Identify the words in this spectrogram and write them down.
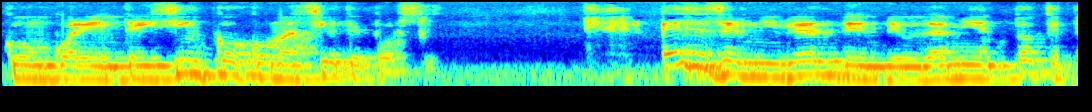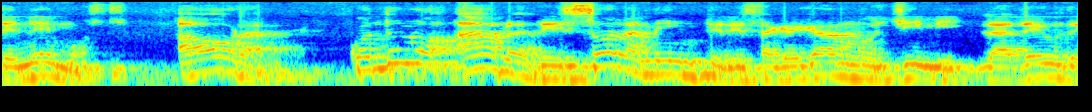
con 45,7%. Ese es el nivel de endeudamiento que tenemos. Ahora, cuando uno habla de solamente desagregamos, Jimmy, la deuda,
